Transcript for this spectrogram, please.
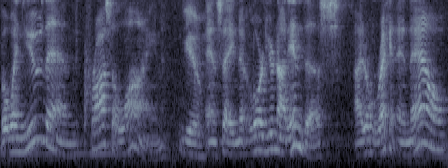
But when you then cross a line yeah and say, no, Lord, you're not in this, I don't reckon. And now,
